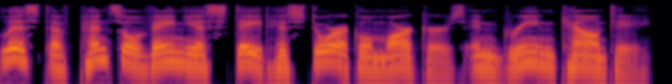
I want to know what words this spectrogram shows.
List of Pennsylvania state historical markers in Greene County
